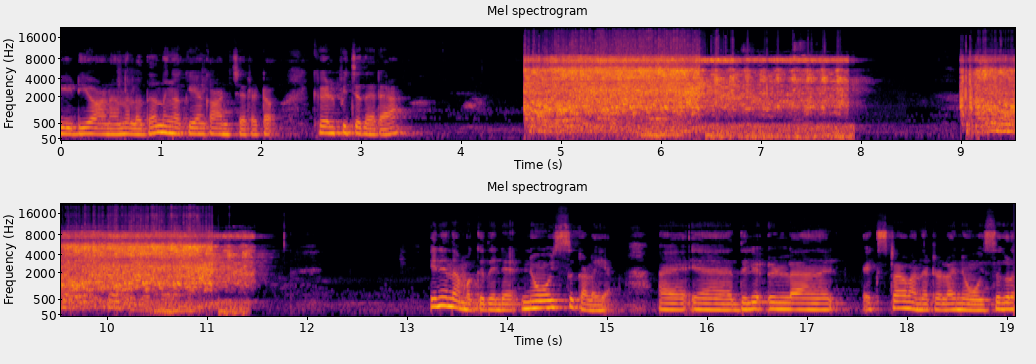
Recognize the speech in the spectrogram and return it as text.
വീഡിയോ ആണെന്നുള്ളത് നിങ്ങൾക്ക് ഞാൻ കാണിച്ചു തരാം കേട്ടോ കേൾപ്പിച്ച് തരാം. ഇനി നമുക്കിതിന്റെ നോയ്സ് കളയാം. ഇതിൽ ഉള്ള എക്സ്ട്രാ വന്നിട്ടുള്ള നോയ്സുകൾ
